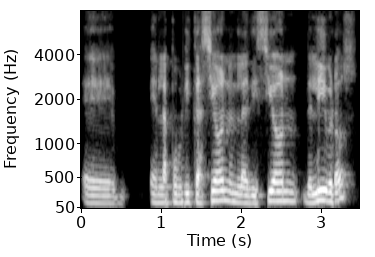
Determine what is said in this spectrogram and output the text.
eh, en la publicación, en la edición de libros,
